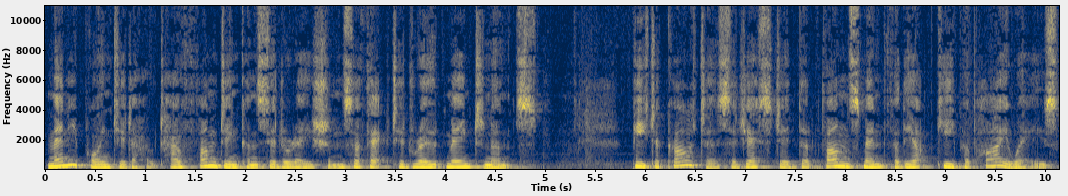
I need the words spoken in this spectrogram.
Many pointed out how funding considerations affected road maintenance. Peter Carter suggested that funds meant for the upkeep of highways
